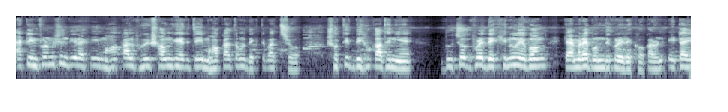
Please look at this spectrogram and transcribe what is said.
একটা ইনফরমেশন দিয়ে রাখি, মহাকাল ভূঁই সংঘের যেই মহাকাল তোমরা দেখতে পাচ্ছ, সতীর দেহ কাঁধে নিয়ে দু চোখ ভরে দেখে নিও এবং ক্যামেরায় বন্দি করে রেখো, কারণ এটাই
